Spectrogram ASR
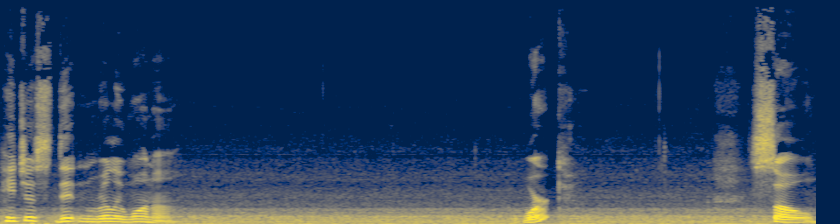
he just didn't really want to work so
